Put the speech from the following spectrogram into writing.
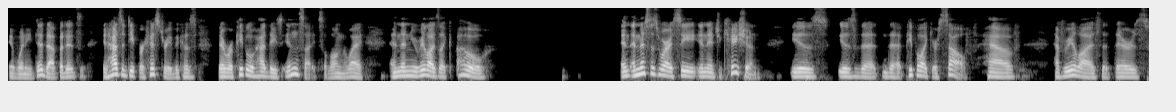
when he did that, but it's it has a deeper history because there were people who had these insights along the way, and then you realize like, oh, and and this is where I see in education is is that that people like yourself have have realized that there's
